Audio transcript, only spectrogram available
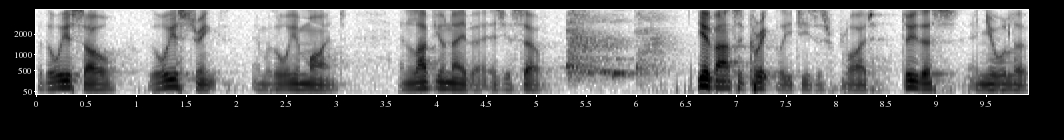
with all your soul, with all your strength, and with all your mind, and love your neighbor as yourself. You have answered correctly, Jesus replied. Do this, and you will live.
